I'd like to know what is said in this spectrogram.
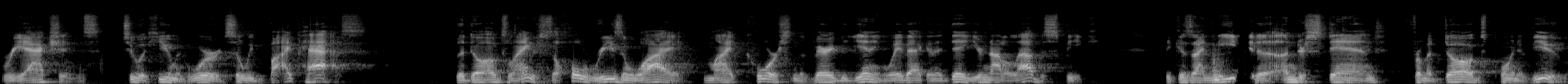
reactions to a human word. So we bypass the dog's language. It's the whole reason why my course in the very beginning, way back in the day, you're not allowed to speak because I need you to understand from a dog's point of view.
